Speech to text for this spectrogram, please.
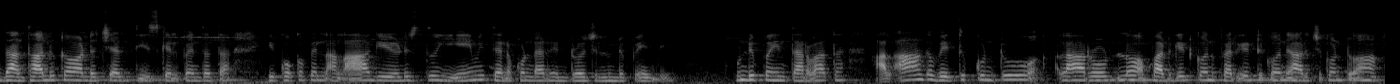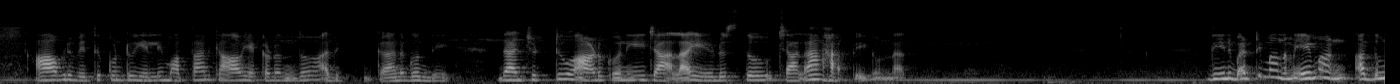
దాని తాలూకా వాళ్ళు వచ్చి అది తీసుకెళ్ళిపోయిన తర్వాత ఈ కుక్క పిల్ల అలాగే ఏడుస్తూ ఏమీ తినకుండా రెండు రోజులు ఉండిపోయింది. ఉండిపోయిన తర్వాత అలాగ వెతుక్కుంటూ అలా రోడ్లో పరిగెట్టుకొని పరిగెట్టుకొని అరుచుకుంటూ ఆవుని వెతుక్కుంటూ వెళ్ళి మొత్తానికి ఆవు ఎక్కడుందో అది కనుగొంది. దాని చుట్టూ ఆడుకొని చాలా ఏడుస్తూ చాలా హ్యాపీగా ఉన్నది. దీన్ని బట్టి మనం ఏం అర్థం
